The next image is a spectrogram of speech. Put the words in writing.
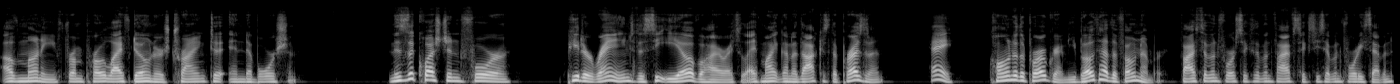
of money from pro life donors trying to end abortion? And this is a question for Peter Range, the CEO of Ohio Right to Life, Mike Gonidakis, the president. Hey, call into the program. You both have the phone number 574 675 6747.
